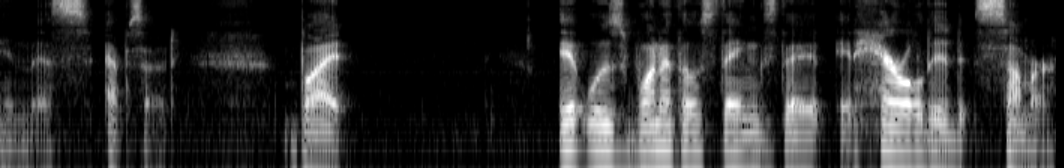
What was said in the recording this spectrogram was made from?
in this episode. But it was one of those things that it heralded summer.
